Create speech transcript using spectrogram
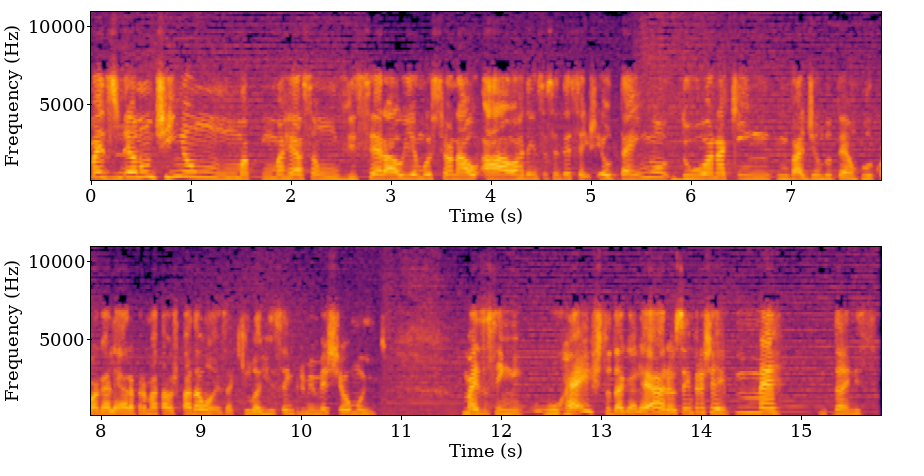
Mas eu não tinha um, uma, uma reação visceral e emocional à Ordem 66. Eu tenho do Anakin invadindo o templo com a galera para matar os padawans. Aquilo ali sempre me mexeu muito. Mas assim, o resto da galera eu sempre achei meh, dane-se.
